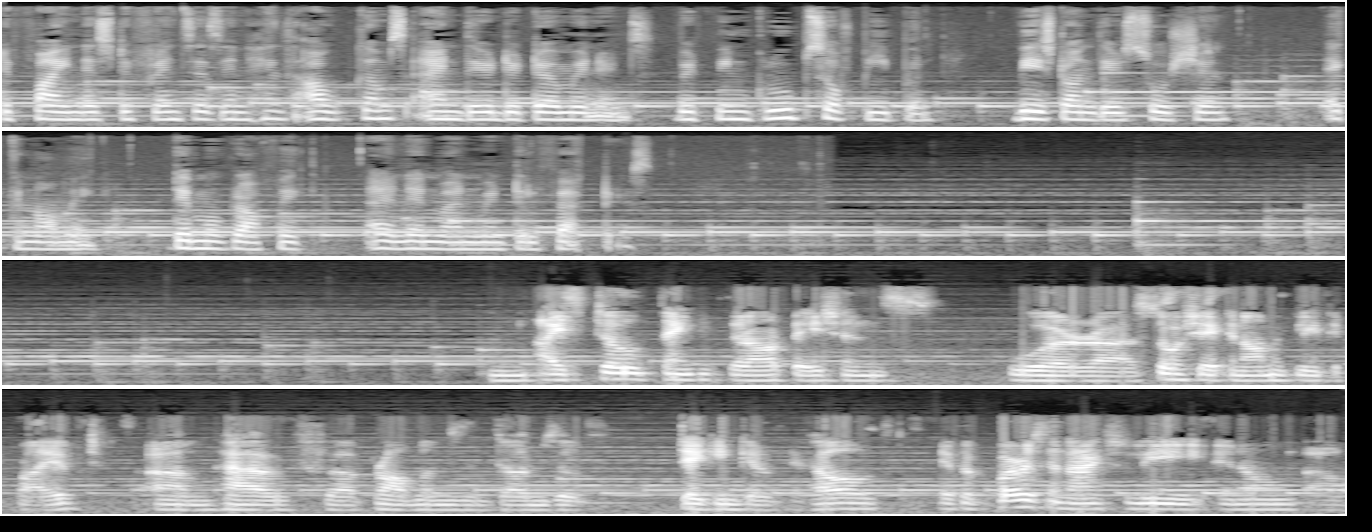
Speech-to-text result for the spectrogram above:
defined as differences in health outcomes and their determinants between groups of people based on their social, economic, demographic, and environmental factors. I still think there are patients who are uh, socioeconomically deprived, um, have uh, problems in terms of taking care of their health. If a person actually, you know, um,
